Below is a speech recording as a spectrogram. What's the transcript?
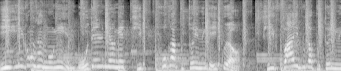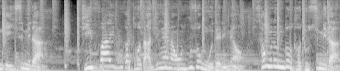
이 1030이 모델명에 D4가 붙어 있는 게 있고요. D5가 붙어 있는 게 있습니다. D5가 더 나중에 나온 후속 모델이며 성능도 더 좋습니다.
